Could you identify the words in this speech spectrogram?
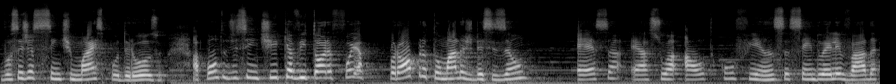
você já se sente mais poderoso, a ponto de sentir que a vitória foi a própria tomada de decisão? Essa é a sua autoconfiança sendo elevada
